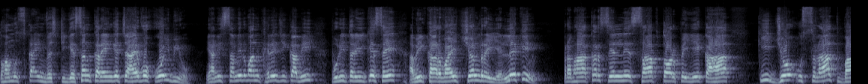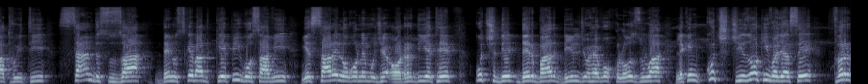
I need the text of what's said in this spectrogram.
तो हम उसका इन्वेस्टिगेशन करेंगे, चाहे वो कोई भी हो। यानी समीर वान खरे जी का भी पूरी तरीके से अभी कार्रवाई चल रही है। लेकिन प्रभाकर सेल ने साफ़ तौर पे ये कहा कि जो उस रात बात हुई थी, सैम डिसूजा, देन उसके बाद केपी गोसावी, ये सारे लोगों ने मुझे ऑर्डर दिए थे। कुछ देर देर बाद डील जो है वो क्लोज हुआ। लेकिन कुछ चीज़ों की वजह से फिर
